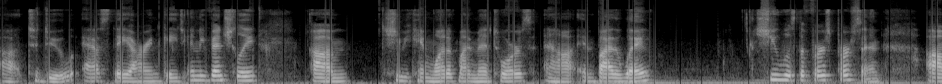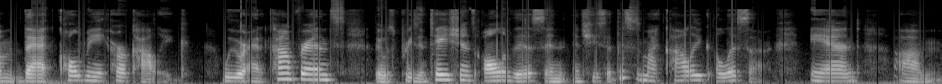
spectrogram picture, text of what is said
uh, to do as they are engaged, and eventually um, she became one of my mentors. Uh, and by the way, she was the first person um, that called me her colleague. We were at a conference, there was presentations, all of this, and, and she said, This is my colleague Alyssa. And um,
